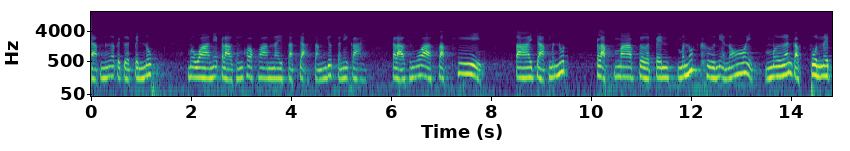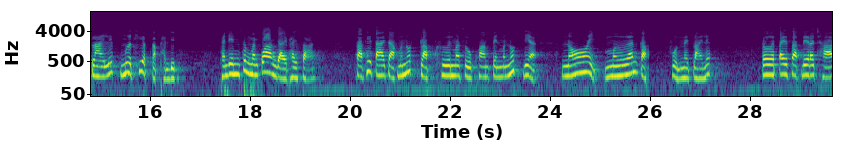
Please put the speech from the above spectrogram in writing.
จากเนื้อไปเกิดเป็นนก เมื่อวานเนี่ยกล่าวถึงข้อความในสัจจะสังยุตตนิกาย กล่าวถึงว่าสัตว์ที่ตายจากมนุษย์ กลับมาเกิดเป็นมนุษย์คืนเนี่ยน้อย เหมือนกับฝุ่นในปลายเล็บเมื่อเทียบกับแผ่นดิน แผ่นดินซึ่งมันกว้างใหญ่ไพศาลสัตว์ที่ตายจากมนุษย์กลับคืนมาสู่ความเป็นมนุษย์เนี่ย น้อยเหมือนกับฝุ่นในปลายเล็บ เกิดไปสัตว์เดรัจฉาน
